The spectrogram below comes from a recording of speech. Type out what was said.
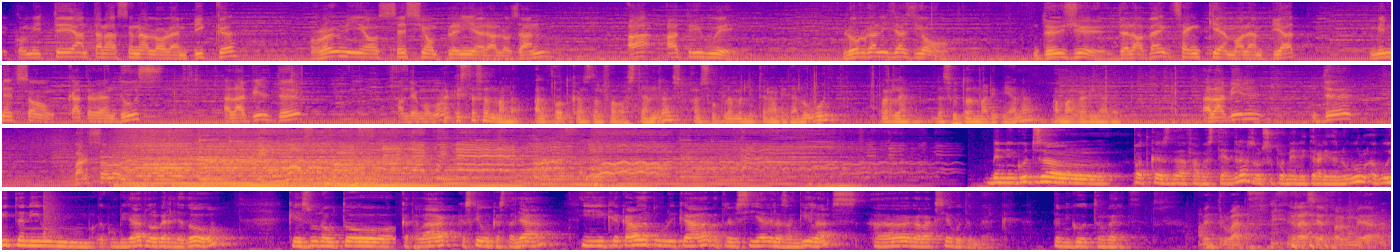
Le Comité international olympique, réuni en session plénière à Lausanne, a attribué l'organisation de Jeux de la 25e Olympiade 1992 a la ville de... Moment. Aquesta setmana, al podcast del Faves Tendres, al suplement literari de Núvol, parlem de Ciutat Meridiana amb Albert Llade. à la ville de Barcelone. Benvinguts al podcast de Faves Tendres, el suplement literari de Núvol. Avui tenim de convidat l'Albert Lledó, que és un autor català que escriu en castellà i que acaba de publicar La travessia de les anguiles a Galàxia Gutenberg. Benvingut, Albert. Ben trobat. Gràcies per convidar-me.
